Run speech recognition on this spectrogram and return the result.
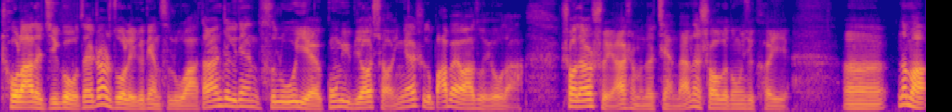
抽拉的机构，在这儿做了一个电磁炉啊。当然，这个电磁炉也功率比较小，应该是个八百瓦左右的啊，烧点水啊什么的，简单的烧个东西可以。嗯，那么。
